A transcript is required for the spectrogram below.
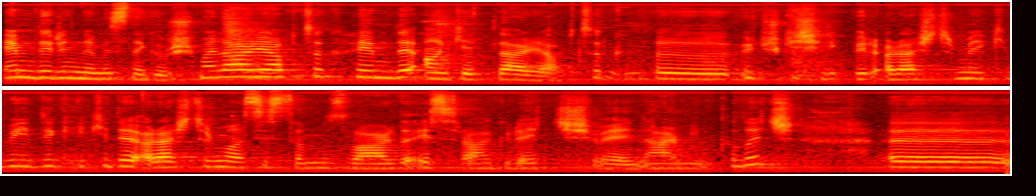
hem derinlemesine görüşmeler yaptık hem de anketler yaptık. Ee, Üç kişilik bir araştırma ekibiydik. İki de araştırma asistanımız vardı. Esra Güleç ve Nermin Kılıç. Ee,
